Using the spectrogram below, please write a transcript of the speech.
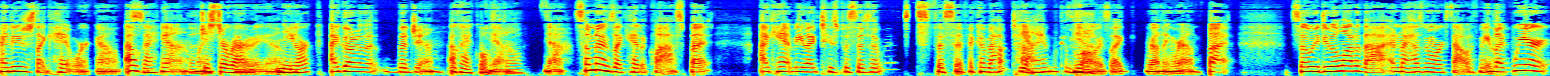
I do just like HIIT workouts. Okay. Yeah. like Just around cardio. New York? I go to the, the gym. Okay, cool. Yeah. Cool. Yeah. Sometimes like hit a class, but I can't be like too specific specific about time because Yeah. I'm always like running around. But so we do a lot of that and my husband works out with me. Like we are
